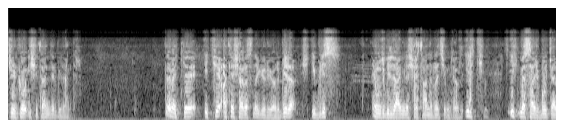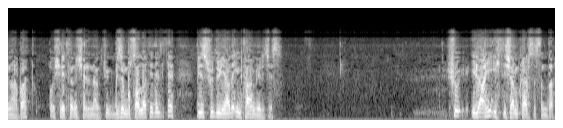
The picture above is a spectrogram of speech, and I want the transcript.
Çünkü o işitendir, bilendir. Demek ki iki ateş arasında yürüyor. Bir iblis, Euzu billahi mineşşeytanirracim diyoruz. İlk ilk mesaj bu Cenab-ı Hak. O şeytanın şerrinden. Çünkü bize musallat edildi ki biz şu dünyada imtihan vereceğiz. Şu ilahi ihtişam karşısında,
